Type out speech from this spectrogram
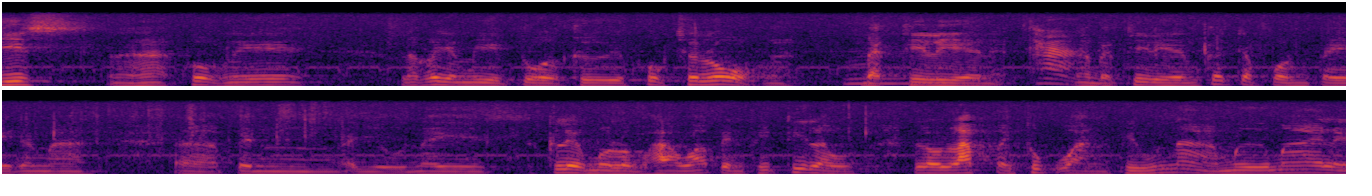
ยีสต์นะฮะพวกนี้แล้วก็ยังมีอีกตัวคือพวกเชื้อโรคนะ แบคทีเรียเนี่ยค่ะนะแบคทีเรียมันก็จะปนเปกันมาเอ่อเป็นอยู่ในเรียกมลภาวะเป็นพิษที่เราเรารับไปทุกวันผิวหน้ามือไม้อะไร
